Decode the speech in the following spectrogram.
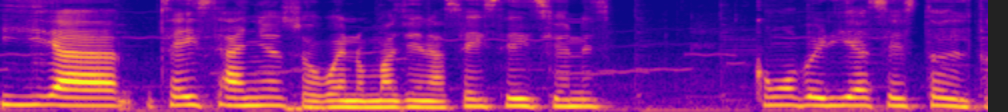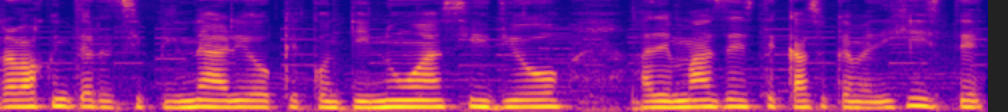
Y a seis años, o bueno, más bien a seis ediciones, ¿cómo verías esto del trabajo interdisciplinario que continúa, si dio, además de este caso que me dijiste,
